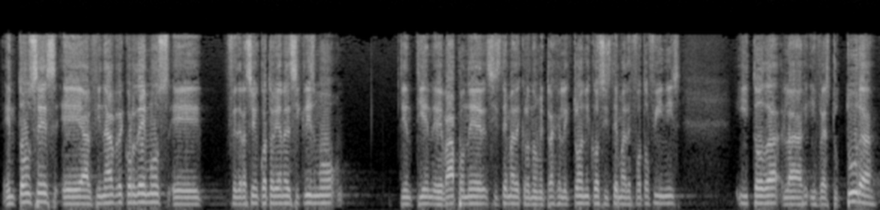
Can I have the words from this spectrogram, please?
Entonces, eh, al final recordemos, eh, Federación Ecuatoriana de Ciclismo tiene, va a poner sistema de cronometraje electrónico, sistema de fotofinish y toda la infraestructura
